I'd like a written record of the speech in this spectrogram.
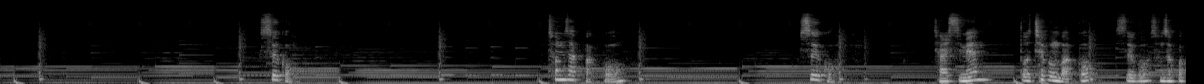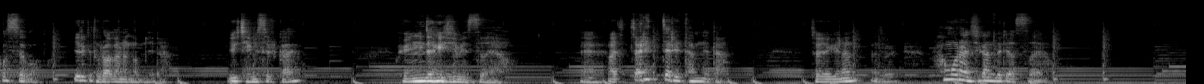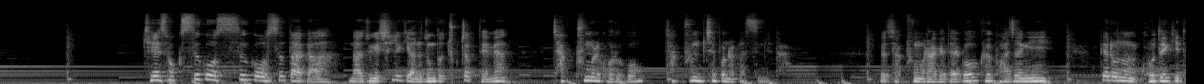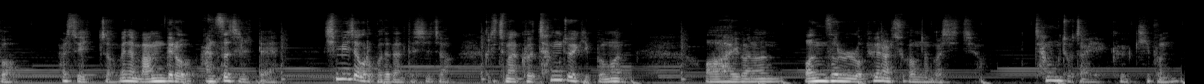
쓰고 첨삭 받고 쓰고 잘 쓰면 또 체본 받고 쓰고 첨삭 받고 쓰고 이렇게 돌아가는 겁니다. 이게 재밌을까요? 굉장히 재밌어요. 네, 아주 짜릿짜릿합니다. 저에게는 아주 황홀한 시간들이었어요. 계속 쓰고 쓰고 쓰다가 나중에 실력이 어느 정도 축적되면 작품을 고르고 작품 체본을 받습니다. 그래서 작품을 하게 되고 그 과정이 때로는 고되기도 할 수 있죠. 왜냐면 마음대로 안 써질 때 심리적으로 고되다는 뜻이죠. 그렇지만 그 창조의 기쁨은 와 이거는 언설로 표현할 수가 없는 것이죠. 창조자의 그 기분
